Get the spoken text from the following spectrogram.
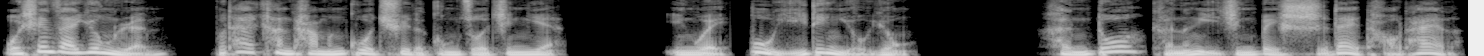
我现在用人不太看他们过去的工作经验，因为不一定有用，很多可能已经被时代淘汰了。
